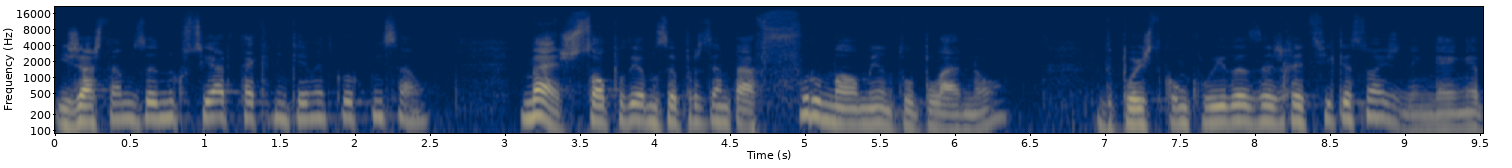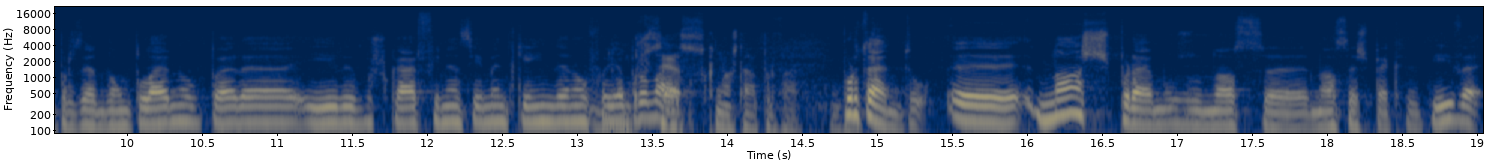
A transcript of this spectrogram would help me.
e já estamos a negociar tecnicamente com a Comissão. Mas só podemos apresentar formalmente o plano depois de concluídas as retificações. Ninguém apresenta um plano para ir buscar financiamento que ainda não foi um aprovado. processo que não está aprovado. Portanto, eh, nós esperamos, a nossa, nossa expectativa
